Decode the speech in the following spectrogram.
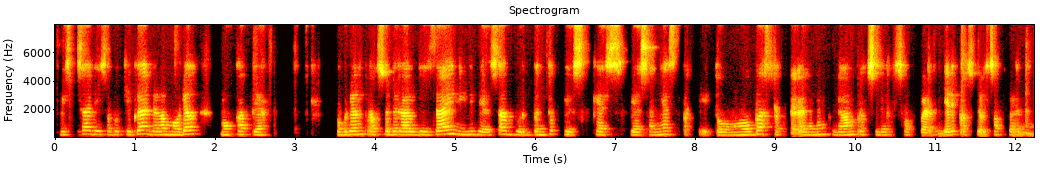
bisa disebut juga dalam model mockup ya. Kemudian procedural design ini biasa berbentuk use case, biasanya seperti itu, mengubah struktur elemen ke dalam prosedur software. Jadi prosedur softwarenya.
